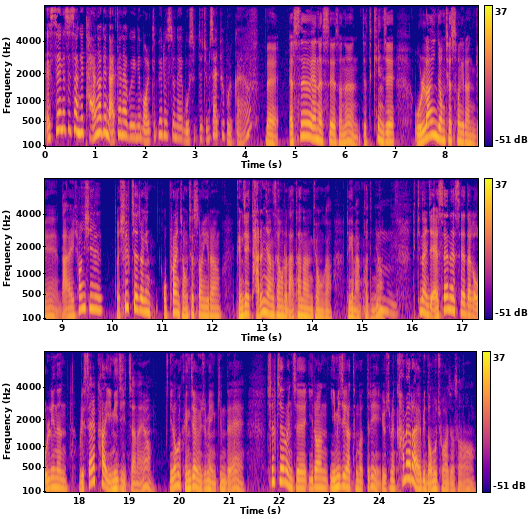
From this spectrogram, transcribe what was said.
SNS상에 다양하게 나타나고 있는 멀티페르소나의 모습도 좀 살펴볼까요? 네. SNS에서는 이제 특히 이제 온라인 정체성이라는 게 나의 현실 또 실제적인 오프라인 정체성이랑 굉장히 다른 양상으로 나타나는 경우가 되게 많거든요. 음. 특히나 이제 SNS에다가 올리는 우리 셀카 이미지 있잖아요. 이런 거 굉장히 요즘에 인기인데 실제로 이제 이런 이미지 같은 것들이 요즘엔 카메라 앱이 너무 좋아져서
